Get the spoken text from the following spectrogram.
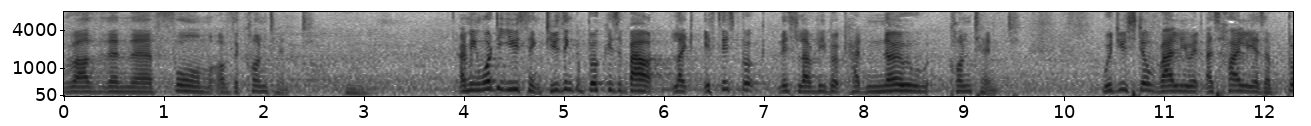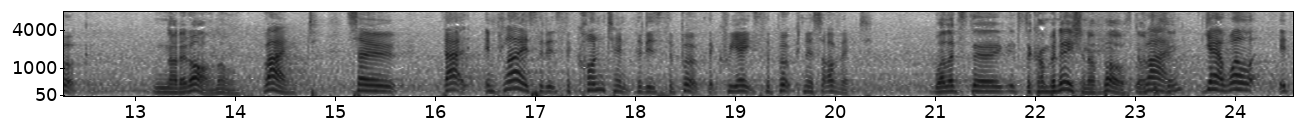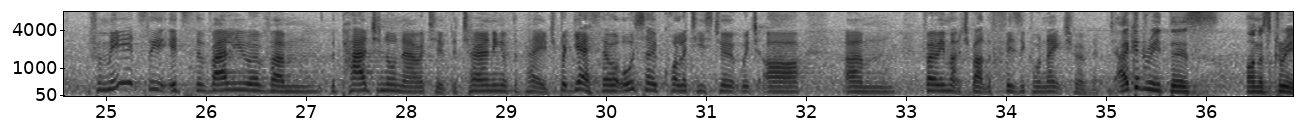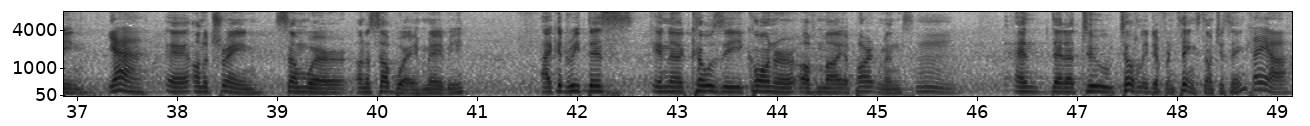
rather than the form of the content. Hmm. I mean, what do you think? Do you think a book is about, like, if this book, this lovely book, had no content, would you still value it as highly as a book? Not at all, no. Right. So that implies that it's the content that is the book, that creates the bookness of it. Well, it's the it's the combination of both, don't right. you think? Yeah. Well, it, for me, it's the it's the value of um, the paginal narrative, the turning of the page. But yes, there are also qualities to it which are um, very much about the physical nature of it. I could read this on a screen. Yeah. Uh, on a train somewhere, on a subway maybe. I could read this in a cozy corner of my apartment. Mm. And that are two totally different things, don't you think? They are.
